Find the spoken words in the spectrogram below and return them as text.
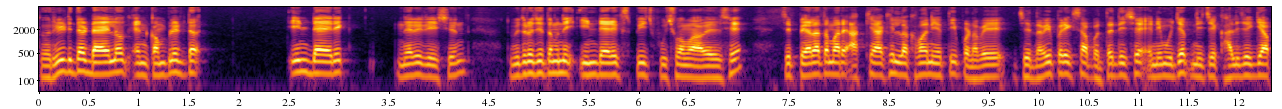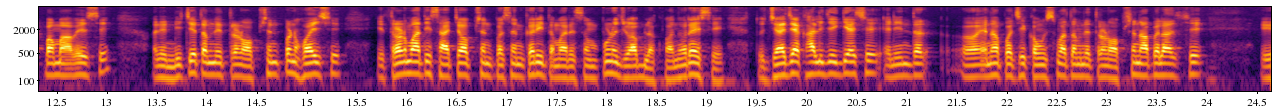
તો read the dialogue and complete the indirect narration તો મિત્રો, જે તમને ઇનડાયરેક્ટ સ્પીચ પૂછવામાં આવે છે, જે પહેલાં તમારે આખી આખી લખવાની હતી, પણ હવે જે નવી પરીક્ષા પદ્ધતિ છે, એની મુજબ નીચે ખાલી જગ્યા આપવામાં આવે છે અને નીચે તમને ત્રણ ઓપ્શન પણ હોય છે. એ ત્રણમાંથી સાચા ઓપ્શન પસંદ કરી તમારે સંપૂર્ણ જવાબ લખવાનો રહેશે. તો જ્યાં જ્યાં ખાલી જગ્યા છે, એની અંદર એના પછી કૌંસમાં તમને ત્રણ ઓપ્શન આપેલા છે. એ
